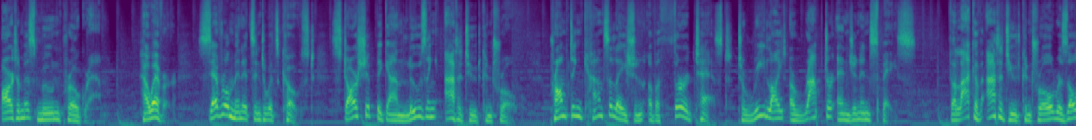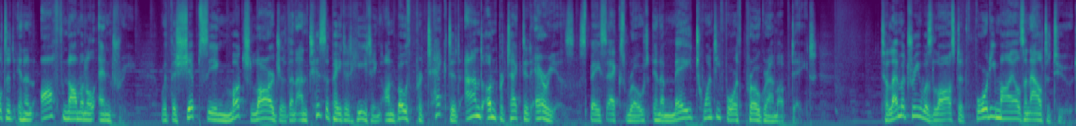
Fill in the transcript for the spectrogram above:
Artemis Moon program. However, several minutes into its coast, Starship began losing attitude control, prompting cancellation of a third test to relight a Raptor engine in space. The lack of attitude control resulted in an off-nominal entry, with the ship seeing much larger than anticipated heating on both protected and unprotected areas, SpaceX wrote in a May 24th program update. Telemetry was lost at 40 miles in altitude,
